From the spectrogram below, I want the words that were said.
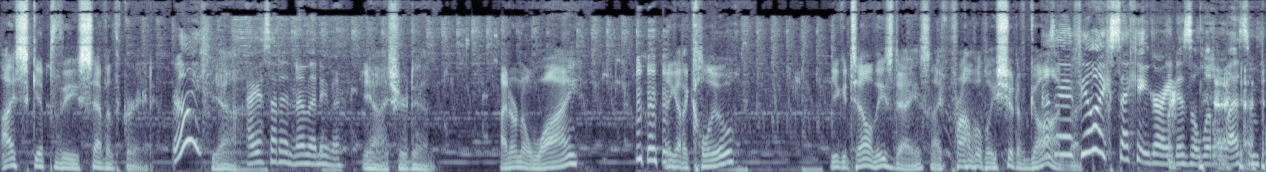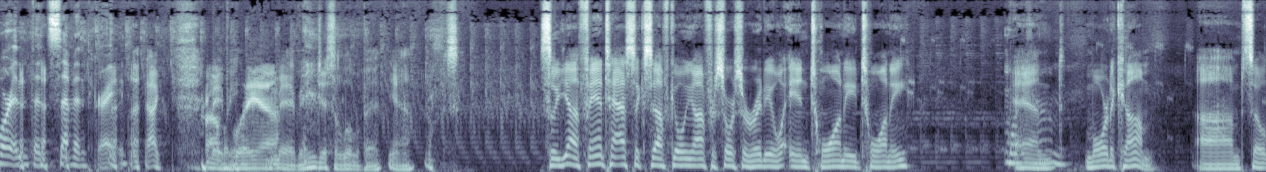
I skipped the seventh grade. Really? Yeah. I guess I didn't know that either. Yeah, I sure did. I don't know why. I got a clue. You could tell these days. I probably should have gone. was like, I feel like second grade is a little less important than seventh grade. I, Probably, maybe, yeah. maybe just a little bit, yeah. So yeah, fantastic stuff going on for Sorcerer Radio in 2020, More to and come. more to come. Um, so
